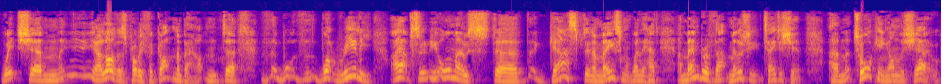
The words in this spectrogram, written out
which um, you know a lot of us have probably forgotten about, and uh, the, what- the, what really I absolutely almost uh, gasped in amazement when they had a member of that military dictatorship um, talking on the show,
